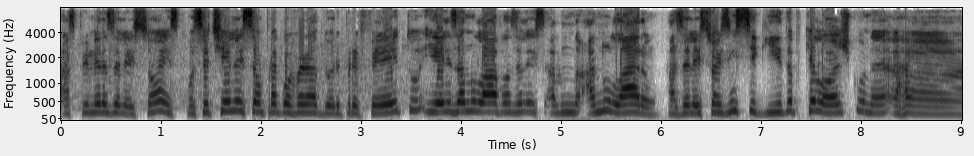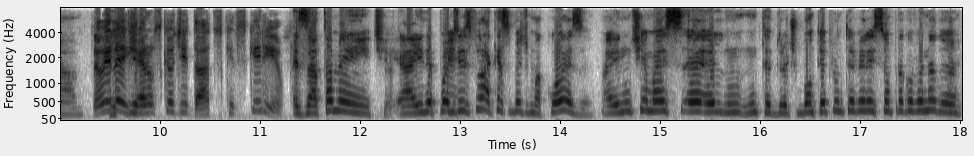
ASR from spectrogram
as primeiras eleições, você tinha eleição para governador e prefeito e eles anulavam as eleições, anularam as eleições em seguida, porque lógico, né? a- não elegeram os candidatos que eles queriam. Exatamente. Aí depois eles falaram, ah, quer saber de uma coisa? Aí não tinha mais, é, ele não, não teve, durante um bom tempo não teve eleição para governador.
